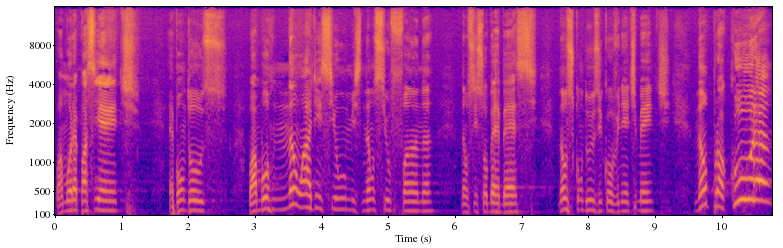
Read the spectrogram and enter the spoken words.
O amor é paciente, é bondoso. O amor não arde em ciúmes, não se ufana, não se ensoberbece, não se conduz inconvenientemente, não procura.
